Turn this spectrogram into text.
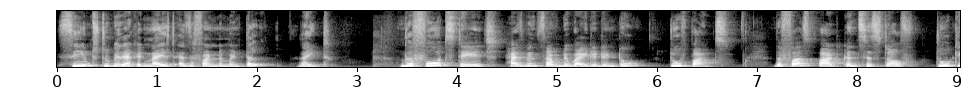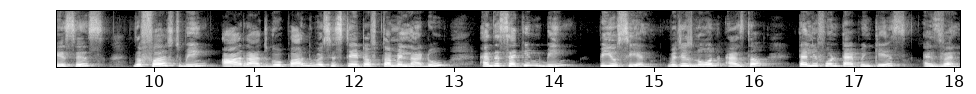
seemed to be recognized as a fundamental right. The fourth stage has been subdivided into two parts. The first part consists of two cases, the first being R. Rajgopal versus State of Tamil Nadu and the second being PUCL which is known as the telephone tapping case as well.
